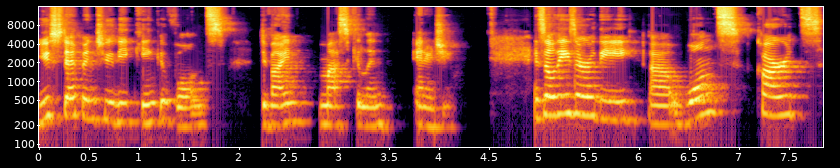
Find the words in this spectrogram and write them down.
You step into the King of Wands, divine masculine energy. And so these are the uh, Wands cards.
